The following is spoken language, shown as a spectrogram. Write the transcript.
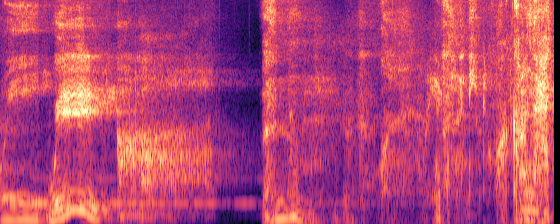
we? We are Venom. We're gonna need to work on that.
